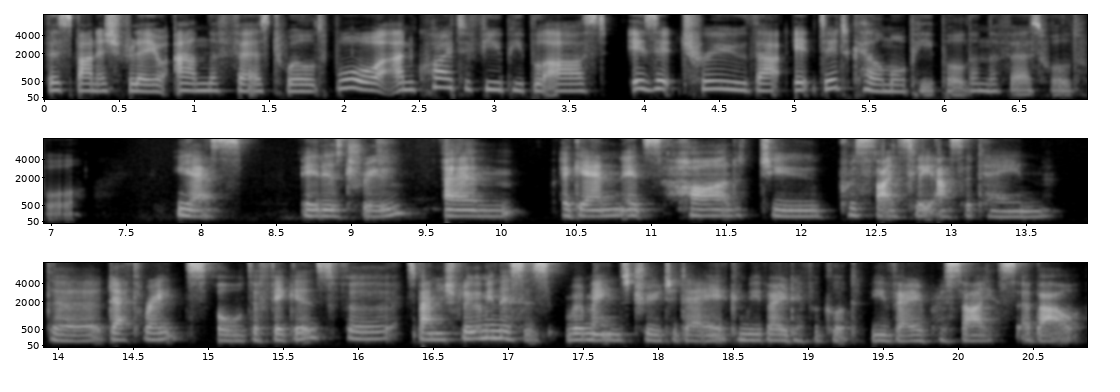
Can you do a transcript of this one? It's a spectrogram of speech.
the Spanish flu and the First World War. And quite a few people asked, is it true that it did kill more people than the First World War? Yes, it is true. Um, again, it's hard to precisely ascertain the death rates or the figures for Spanish flu. I mean, this is remains true today. It can be very difficult to be very precise about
